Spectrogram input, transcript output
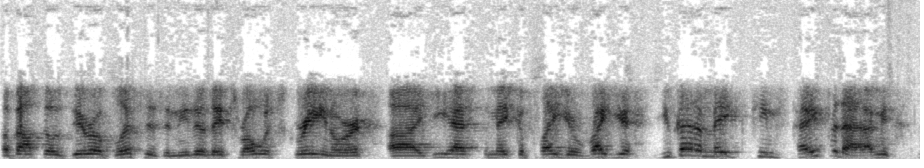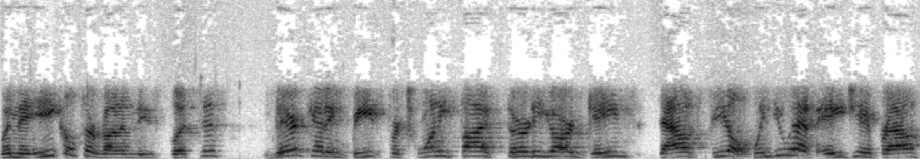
about those zero blitzes, and either they throw a screen or uh, he has to make a play. You're right. You you got to make teams pay for that. I mean, when the Eagles are running these blitzes, they're getting beat for 25, 30 yard gains downfield. When you have AJ Brown,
